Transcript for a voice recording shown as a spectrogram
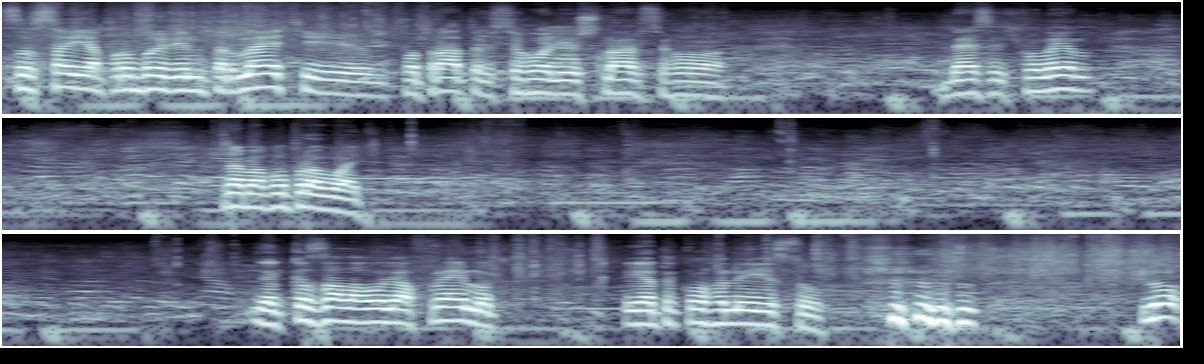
Це все я пробив в інтернеті, потратив всього лиш навсього 10 хвилин. Треба попробувати. Як казала Оля Фреймут, я такого не їсу. ну,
